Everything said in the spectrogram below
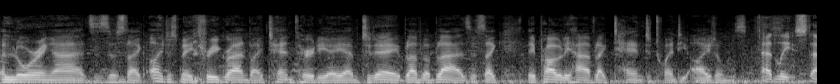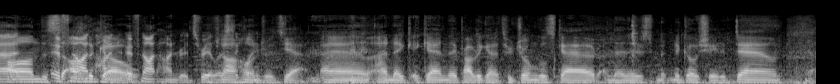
alluring ads. It's just like oh, I just made three grand by 10:30 a.m. today. Blah blah blah. It's just like they probably have like 10 to 20 items, at least uh, On the if on not the hun- go. if not hundreds, if realistically. not hundreds. Yeah. Um, and like again, they probably get it through Jungle Scout, and then they just negotiate it down. Yeah.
